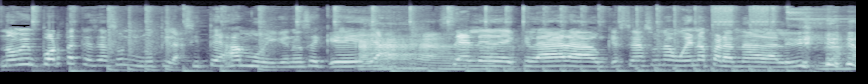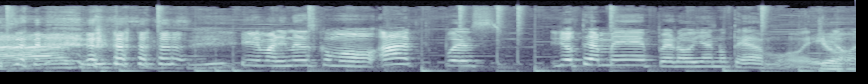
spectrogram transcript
No me importa que seas un inútil, así te amo y que no sé qué. Ah. se le declara, aunque seas una buena para nada, le dice. y Marina es como, ah, pues yo te amé, pero ya no te amo. yo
